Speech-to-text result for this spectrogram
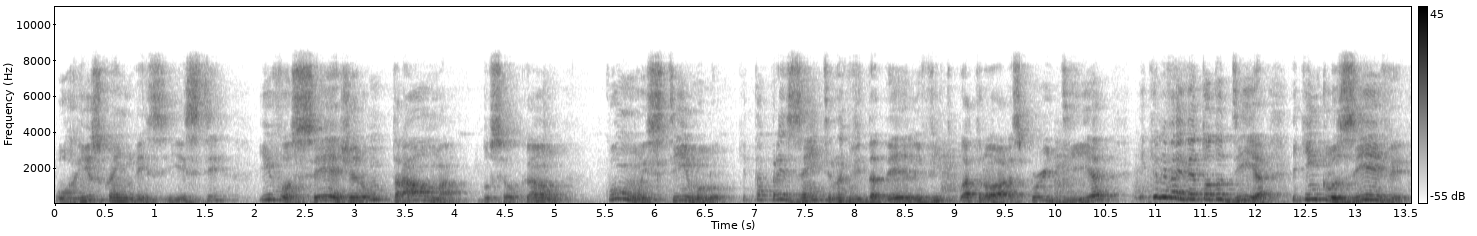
o risco ainda existe, e você gerou um trauma do seu cão com um estímulo que está presente na vida dele 24 horas por dia e que ele vai ver todo dia. E que, inclusive,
